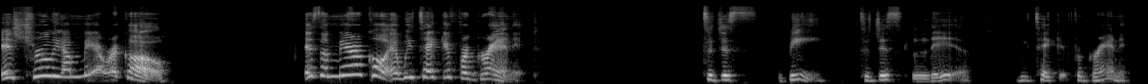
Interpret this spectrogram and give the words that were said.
It's truly a miracle. It's a miracle, and we take it for granted to just be, to just live. We take it for granted.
